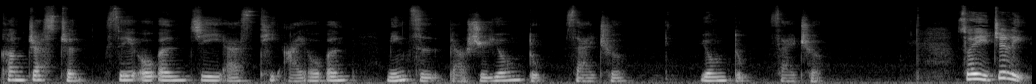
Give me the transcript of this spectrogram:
congestion，c o n g s t i o n，名词，表示拥堵、塞车。拥堵、塞车。所以这里。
